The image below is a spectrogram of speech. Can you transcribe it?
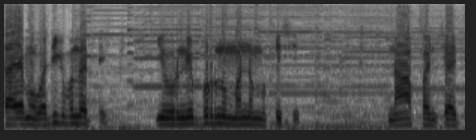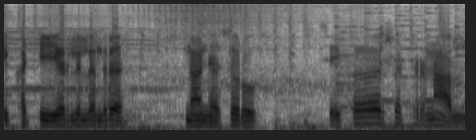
ಟೈಮ್ ಒದಗಿ ಬಂದೈತಿ. ಇವ್ರನ್ನಿಬ್ಬರನ್ನು ಮಣ್ಣು ಮುಕ್ಕಿಸಿ ನಾ ಪಂಚಾಯತಿ ಕಟ್ಟಿ ಏರ್ಲಿಲ್ಲ ಅಂದ್ರೆ ನನ್ನ ಹೆಸರು ಶೇಖರ್ ಶೆಟ್ರನ ಅಲ್ಲ.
